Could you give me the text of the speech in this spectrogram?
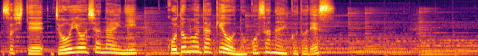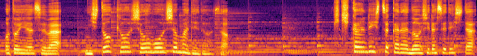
そして乗用車内に子どだけを残さないことです。お問い合わせは西東京消防署までどうぞ。危機管理室からのお知らせでした。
